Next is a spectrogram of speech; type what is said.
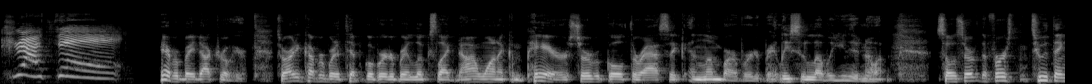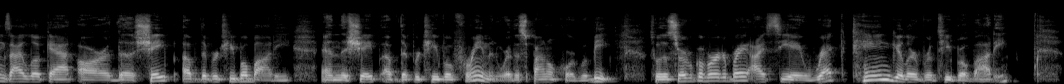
Trust it! Hey everybody, Dr. O here. So I already covered what a typical vertebrae looks like. Now I want to compare cervical, thoracic, and lumbar vertebrae, at least the level you need to know it. So the first two things I look at are the shape of the vertebral body and the shape of the vertebral foramen, where the spinal cord would be. So the cervical vertebrae, I see a rectangular vertebral body.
